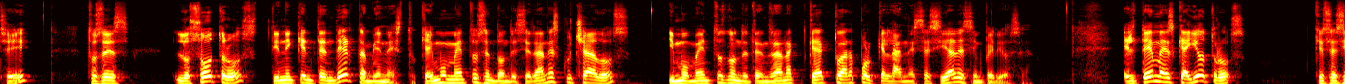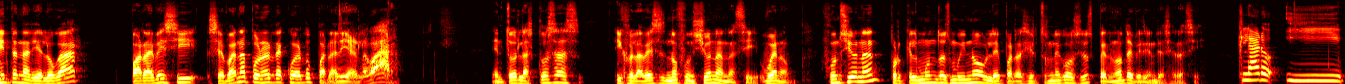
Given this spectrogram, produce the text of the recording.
¿Sí? Entonces, los otros tienen que entender también esto, que hay momentos en donde serán escuchados y momentos donde tendrán que actuar porque la necesidad es imperiosa. El tema es que hay otros que se sientan a dialogar para ver si se van a poner de acuerdo para dialogar. Entonces las cosas, híjole, a veces no funcionan así. Bueno, funcionan porque el mundo es muy noble para ciertos negocios, pero no deberían de ser así. Claro, y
